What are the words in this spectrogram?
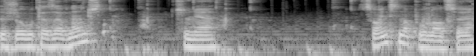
Żółte zewnętrzne? Czy nie? Słońce na północy.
